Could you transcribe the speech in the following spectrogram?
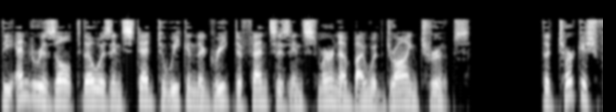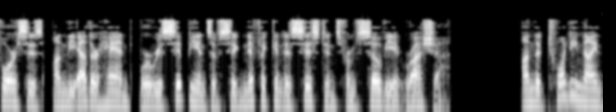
The end result though was instead to weaken the Greek defences in Smyrna by withdrawing troops. The Turkish forces, on the other hand, were recipients of significant assistance from Soviet Russia. On 29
